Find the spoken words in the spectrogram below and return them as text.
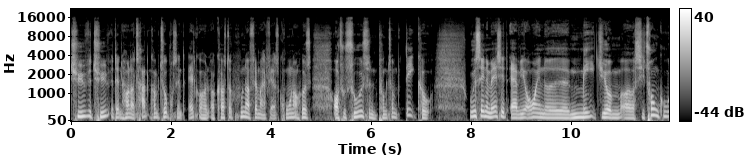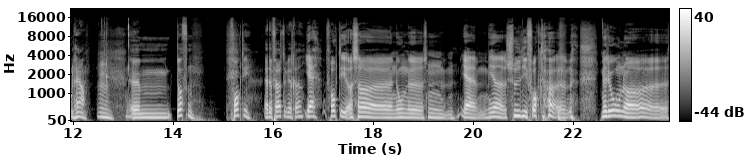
2020. Den holder 13,2% alkohol og koster 175 kroner hos ortosuelsen.dk. Udseendemæssigt er vi over i noget medium og citrongul her. Mm, ja. øhm, duften, frugtig, er det første, vi har skrevet? Ja, frugtig, og så øh, nogle øh, sådan, ja, mere sydlige frugter, øh, melon og øh,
